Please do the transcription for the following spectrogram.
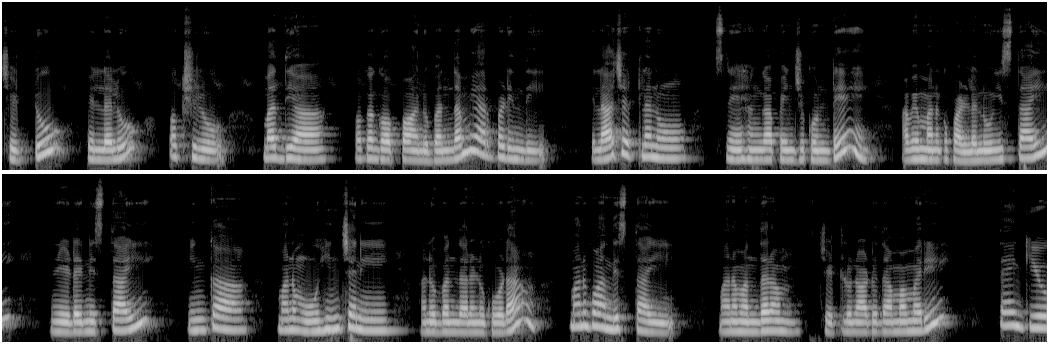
చెట్టు పిల్లలు పక్షులు మధ్య ఒక గొప్ప అనుబంధం ఏర్పడింది. ఇలా చెట్లను స్నేహంగా పెంచుకుంటే అవి మనకు పళ్ళను ఇస్తాయి నీడనిస్తాయి ఇంకా మనం ఊహించని అనుబంధాలను కూడా మనకు అందిస్తాయి. మనమందరం చెట్లు నాటుదామా మరి? థ్యాంక్ యూ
